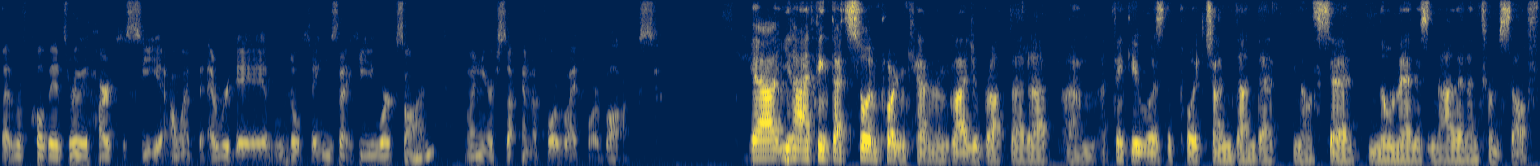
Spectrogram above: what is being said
but with COVID, it's really hard to see on like the everyday little things that he works on when you're stuck in a four by four box. Yeah, you know, I think that's so important, Kevin. I'm glad you brought that up. Um, I think it was the poet John Donne that you know said, "No man is an island unto himself."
